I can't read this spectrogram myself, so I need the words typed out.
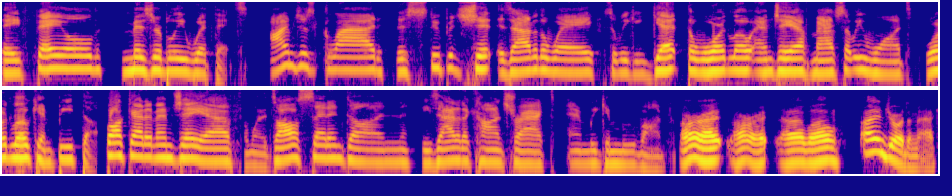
They failed miserably with it. I'm just glad this stupid shit is out of the way so we can get the Wardlow MJF match that we want. Wardlow can beat the fuck out of MJF, and when it's all said and done, he's out of the contract and we can move on from All right, all right. Uh, well, I enjoyed the match.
